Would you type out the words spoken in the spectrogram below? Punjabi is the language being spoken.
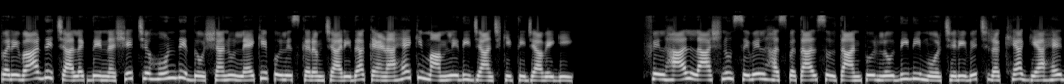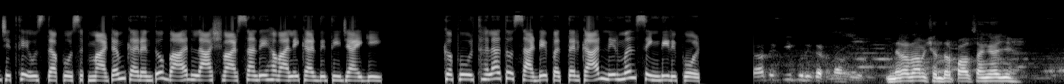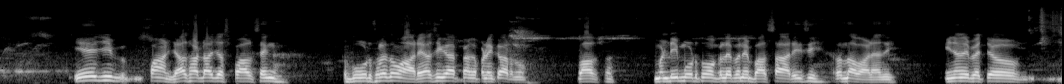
ਪਰਿਵਾਰ ਦੇ ਚਾਲਕ ਦੇ ਨਸ਼ੇ 'ਚ ਹੋਣ ਦੇ ਦੋਸ਼ਾਂ ਨੂੰ ਲੈ ਕੇ ਪੁਲਿਸ ਕਰਮਚਾਰੀ ਦਾ ਕਹਿਣਾ ਹੈ ਕਿ ਮਾਮਲੇ ਦੀ ਜਾਂਚ ਕੀਤੀ ਜਾਵੇਗੀ। ਫਿਲਹਾਲ ਲਾਸ਼ ਨੂੰ ਸਿਵਲ ਹਸਪਤਾਲ ਸੁਲਤਾਨਪੁਰ ਲੋਧੀ ਦੀ ਮੋਰਚਰੀ ਵਿੱਚ ਰੱਖਿਆ ਗਿਆ ਹੈ, ਜਿੱਥੇ ਉਸ ਦਾ ਪੋਸਟਮਾਰਟਮ ਕਰਨ ਤੋਂ ਬਾਅਦ ਲਾਸ਼ ਵਾਰਸਾਂ ਦੇ ਹਵਾਲੇ ਕਰ ਦਿੱਤੀ ਜਾਏਗੀ। ਕਪੂਰਥਲਾ ਤੋਂ ਸਾਡੇ ਪੱਤਰਕਾਰ ਨਿਰਮਲ ਸਿੰਘ ਦੀ ਰਿਪੋਰਟ। ਤੇ ਕੀ ਪੂਰੀ ਘਟਨਾ ਹੋਈ? ਮੇਰਾ ਨਾਮ ਸ਼ਿੰਦਰਪਾਲ ਸਿੰਘ ਹੈ ਜੀ। ਇਹ ਜੀ ਭਾਣਜਾ ਸਾਡਾ ਜਸਪਾਲ ਸਿੰਘ ਕਪੂਰਥਲੇ ਤੋਂ ਆ ਰਿਹਾ ਸੀਗਾ ਆਪ- ਆਪਣੇ ਘਰ ਨੂੰ ਵਾਪਸ। ਮੰਡੀ ਮੋੜ ਤੋਂ ਅਗਲੇ ਬੰਨੇ ਬੱਸ ਆ ਰਹੀ ਸੀ ਰੰਧਾ ਵਾਲਿਆਂ ਦੀ। ਇਹਨਾਂ ਦੇ ਵਿੱਚ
